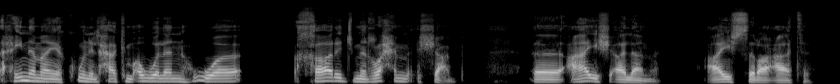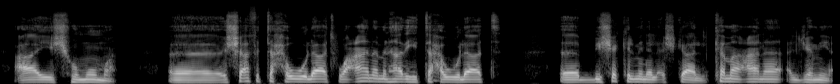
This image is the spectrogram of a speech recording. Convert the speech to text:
حينما يكون الحاكم اولا هو خارج من رحم الشعب آه، عايش آلامه عايش صراعاته عايش همومه آه، شاف التحولات وعانى من هذه التحولات بشكل من الأشكال كما عانى الجميع.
